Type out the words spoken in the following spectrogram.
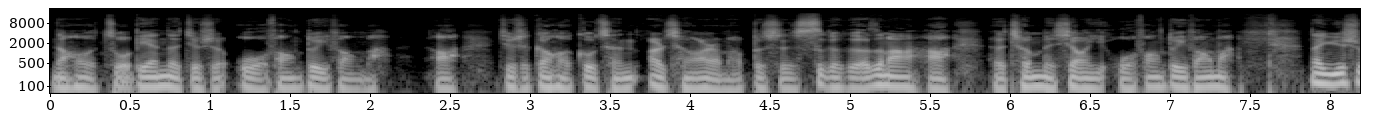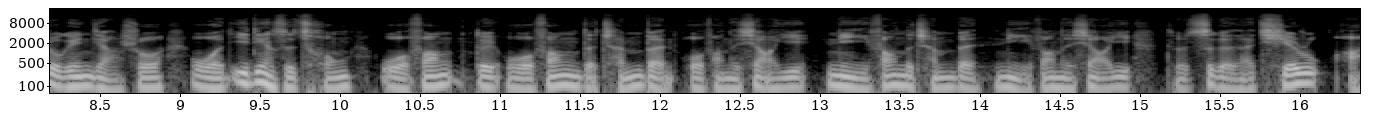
然后左边的就是我方对方嘛啊，就是刚好构成二乘二嘛，不是四个格子吗啊？呃，成本效益我方对方嘛。那于是我跟你讲说，我一定是从我方对我方的成本、我方的效益，你方的成本、你方的效益，这四个来切入啊。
